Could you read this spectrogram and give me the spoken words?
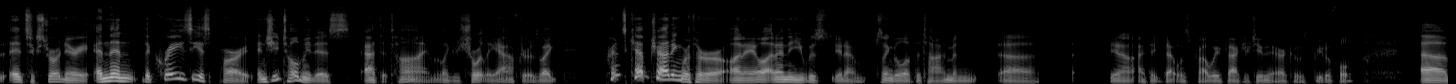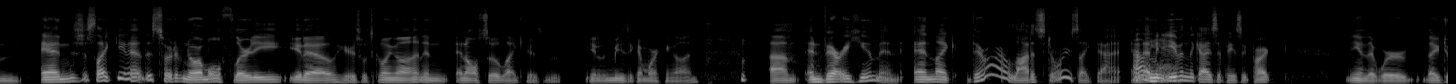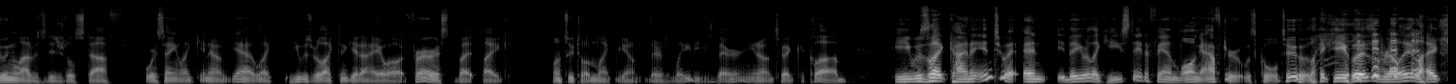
it's extraordinary. And then the craziest part and she told me this at the time like shortly after it was like prince kept chatting with her on AOL and i think he was you know single at the time and uh you know i think that was probably a factor too. Erica was beautiful. Um and it's just like you know this sort of normal flirty you know here's what's going on and and also like here's the you know the music i'm working on. Um and very human. And like there are a lot of stories like that. And Oh, i mean yeah. even the guys at paisley park you know that we're like doing a lot of his digital stuff we're saying like you know yeah like he was reluctant to get aol at first but like once we told him like you know there's ladies there you know it's like a club he was like kind of into it and they were like he stayed a fan long after it was cool too. Like he was really like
